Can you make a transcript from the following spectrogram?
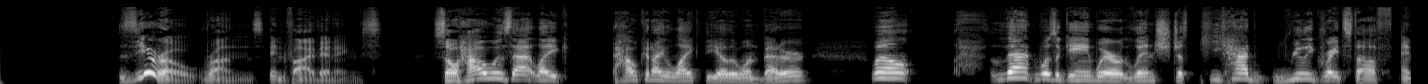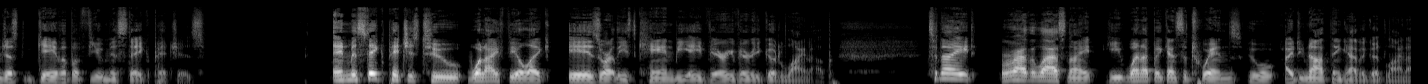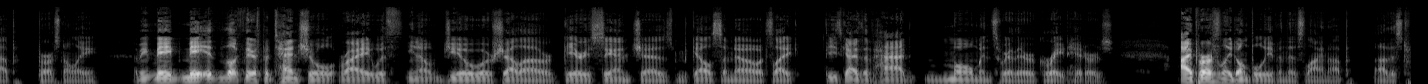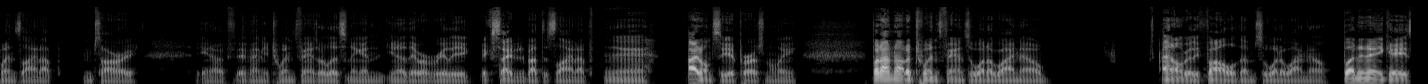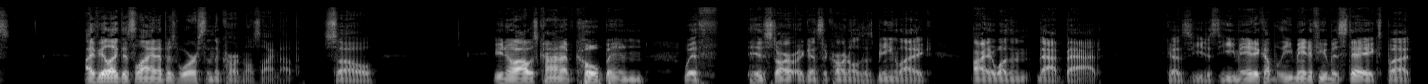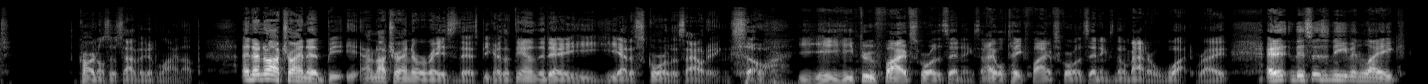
zero runs in five innings. So how was that like how could I like the other one better? Well, that was a game where Lynch just he had really great stuff and just gave up a few mistake pitches. And mistake pitches to what I feel like is or at least can be a very very good lineup. Tonight, or rather last night, he went up against the Twins who I do not think have a good lineup personally. I mean, maybe, may, look, there's potential, right, with, you know, Gio Urshela or Gary Sanchez, Miguel Sano. It's like these guys have had moments where they're great hitters. I personally don't believe in this lineup, uh, this Twins lineup. I'm sorry. You know, if, if any Twins fans are listening and, you know, they were really excited about this lineup, eh, I don't see it personally. But I'm not a Twins fan, so what do I know? I don't really follow them, so what do I know? But in any case, I feel like this lineup is worse than the Cardinals lineup. So, you know, I was kind of coping with his start against the Cardinals as being like, all right, it wasn't that bad because he just he made a couple he made a few mistakes, but the Cardinals just have a good lineup. And I'm not trying to be I'm not trying to erase this because at the end of the day he he had a scoreless outing. So he he threw five scoreless innings and I will take five scoreless innings no matter what, right? And it, this isn't even like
